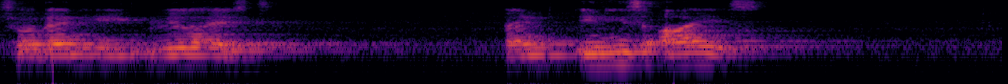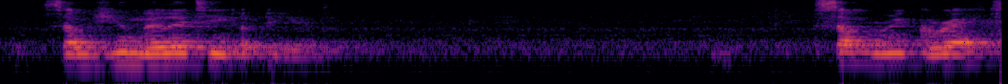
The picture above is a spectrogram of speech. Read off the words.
So then he realized, and in his eyes, some humility appeared. Some regret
